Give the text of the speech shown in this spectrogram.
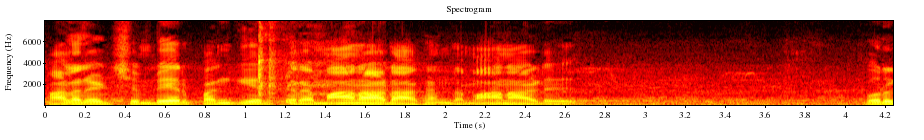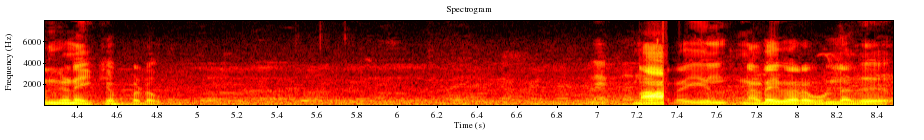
பல லட்சம் பேர் பங்கேற்கிற மாநாடாக அந்த மாநாடு ஒருங்கிணைக்கப்படும். நாளையில் நடைபெற உள்ளது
